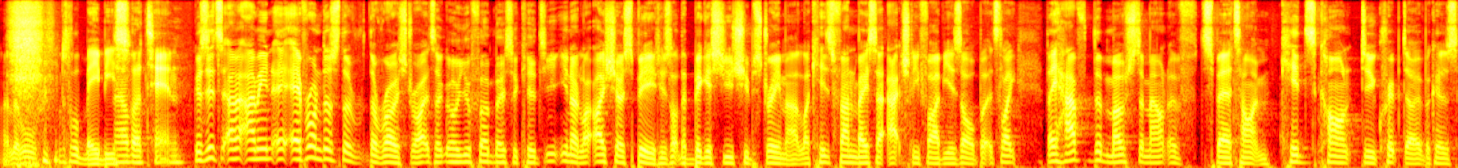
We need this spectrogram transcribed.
like little little babies. Now they're ten. Because it's, I I mean, everyone does the the roast, right? It's like, oh, your fan base are kids. You, you know, like IShowSpeed, who's like the biggest YouTube streamer. Like his fan base are actually five years old, but it's like they have the most amount of spare time. Kids can't do crypto because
